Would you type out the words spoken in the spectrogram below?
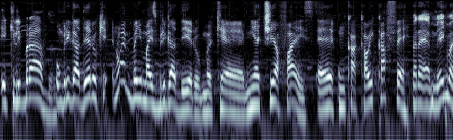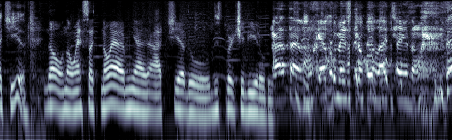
equilibrado. um brigadeiro que não é bem mais brigadeiro, mas que é, minha tia faz, é com cacau e café. Pera é a mesma tia? Não, não, essa não é a minha a tia do, do Stuart Little. Ah, tá. Eu não quero comer esse chocolate aí, não.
